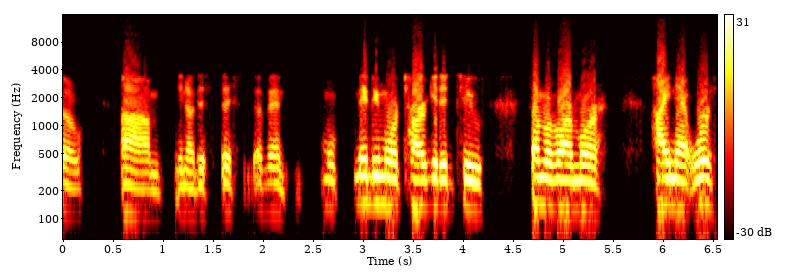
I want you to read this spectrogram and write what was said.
so um, you know, this this event maybe more targeted to some of our more high net worth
